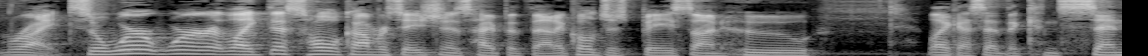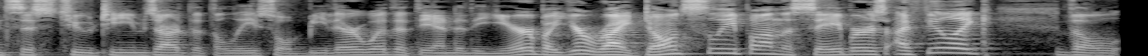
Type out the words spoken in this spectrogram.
Right. So we're we're like this whole conversation is hypothetical just based on who like I said the consensus two teams are that the Leafs will be there with at the end of the year, but you're right. Don't sleep on the Sabres. I feel like the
